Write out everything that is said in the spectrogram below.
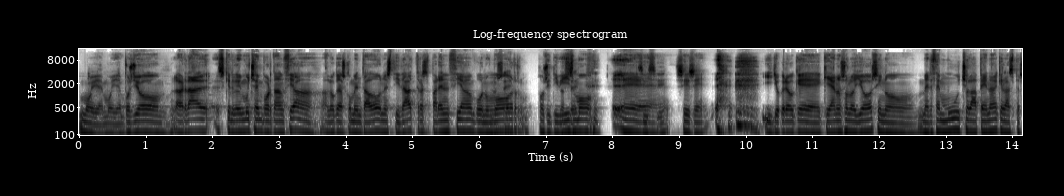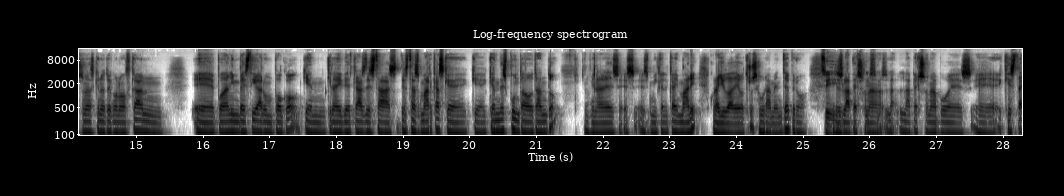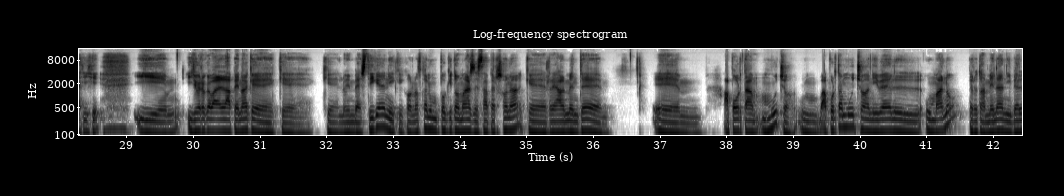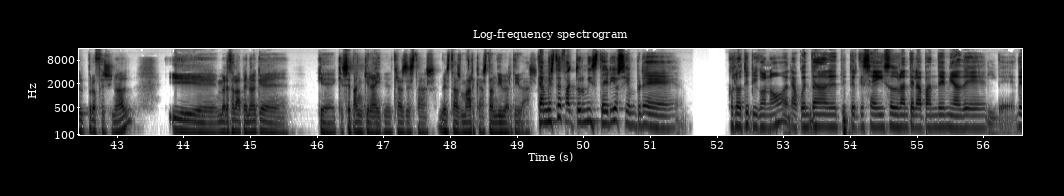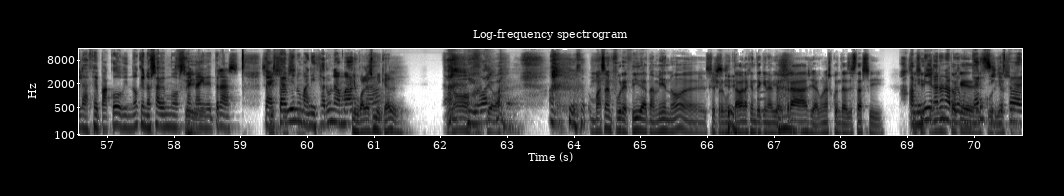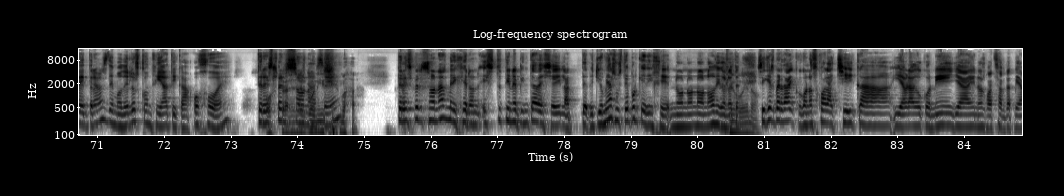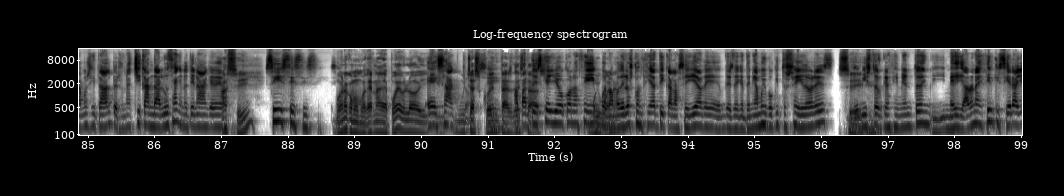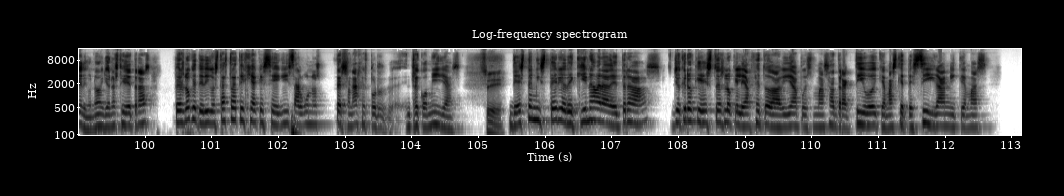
Muy bien, muy bien. Pues yo, la verdad es que le doy mucha importancia a lo que has comentado: honestidad, transparencia, buen humor, no sé. positivismo. No sé. eh, sí, sí. sí, sí. y yo creo que, que, ya no solo yo, sino merece mucho la pena que las personas que no te conozcan eh, puedan investigar un poco quién, quién, hay detrás de estas, de estas marcas que, que, que han despuntado tanto. Al final es, es, es Miquel Caimari, con ayuda de otros seguramente, pero sí, es la persona, la, la, persona pues, eh, que está allí. Y y yo creo que vale la pena que, que, que, lo investiguen y que conozcan un poquito más de esta persona que realmente eh, aporta mucho, aporta mucho a nivel humano, pero también a nivel profesional y merece la pena que, que, que, sepan quién hay detrás de estas, de estas marcas tan divertidas. Que a mí este factor misterio siempre, pues lo típico, ¿no? La cuenta de Twitter que se hizo durante la pandemia de, de, de la cepa COVID, ¿no? Que no sabemos sí. quién hay detrás. O sea, sí, está sí, bien humanizar una marca. Igual es Miquel. No, qué va. Más enfurecida también, ¿no? Eh, se preguntaba a la gente quién había detrás y algunas cuentas de estas sí. A mí me llegaron a preguntar si yo estaba detrás de modelos con ciática. Ojo, ¿eh? Tres Ostras, personas, ¿eh? Tres personas me dijeron, esto tiene pinta de Sheila. Pero yo me asusté porque dije, no, no, no, no, digo, no te... bueno. Sí que es verdad que conozco a la chica y he hablado con ella y nos WhatsAppamos y tal, pero es una chica andaluza que no tiene nada que ver. ¿Ah, sí? Sí, sí, sí, sí. sí. Bueno, como moderna de pueblo y Exacto, muchas sí. cuentas de Aparte estas es que yo conocí, bueno, a modelos con ciática, la seguía de- desde que tenía muy poquitos seguidores, Sí. he visto el crecimiento y, y me llegaron a decir que si era yo, digo, no, yo no estoy detrás. Pero es lo que te digo, esta estrategia que seguís algunos personajes, por, entre comillas, Sí, de este misterio de quién habrá detrás, yo creo que esto es lo que le hace todavía pues más atractivo y que más que te sigan y que más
